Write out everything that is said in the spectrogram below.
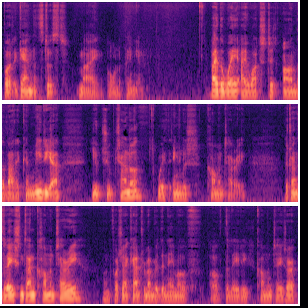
but again, that's just my own opinion. By the way, I watched it on the Vatican Media YouTube channel with English commentary. The translations and commentary, unfortunately, I can't remember the name of, of the lady commentator,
